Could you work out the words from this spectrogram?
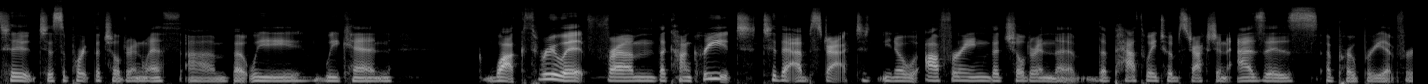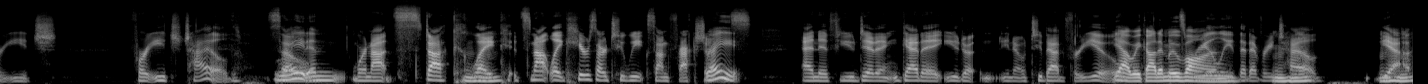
to to support the children with, um, but we we can walk through it from the concrete to the abstract you know offering the children the the pathway to abstraction as is appropriate for each for each child so right. And we're not stuck. Mm-hmm. Like, it's not like, here's our two weeks on fractions. Right. And if you didn't get it, you don't, you know, too bad for you. Yeah, we got to move it's on. Really, that every mm-hmm. child, yeah, mm-hmm.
